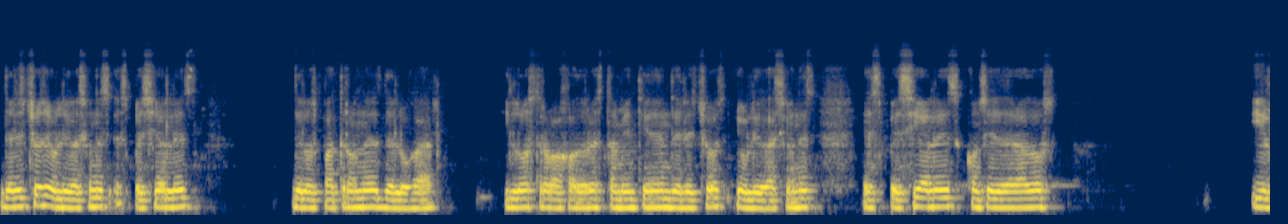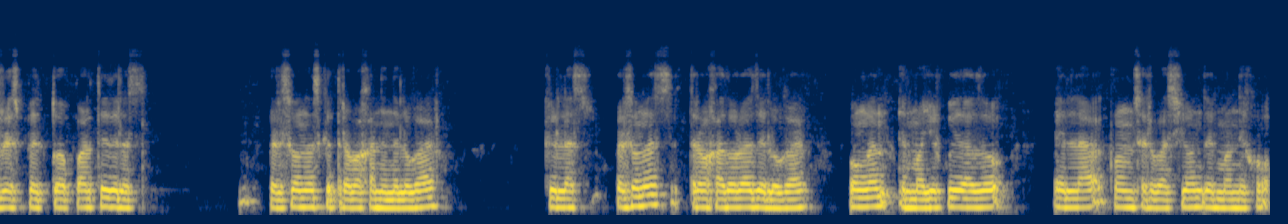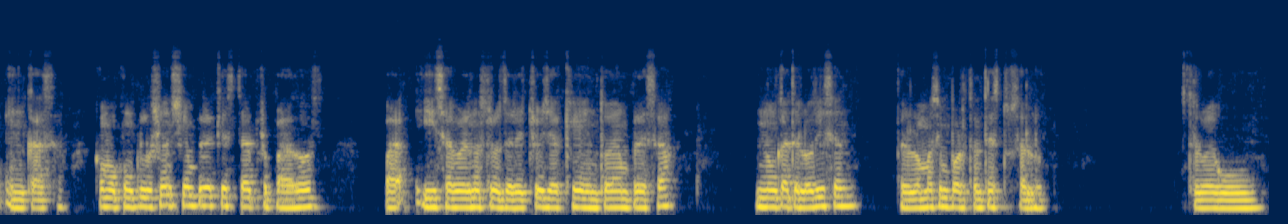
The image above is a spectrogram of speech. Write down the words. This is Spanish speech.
Derechos y obligaciones especiales de los patrones del hogar y los trabajadores también tienen derechos y obligaciones especiales considerados y respecto aparte de las personas que trabajan en el hogar, que las personas trabajadoras del hogar pongan el mayor cuidado en la conservación del manejo en casa. Como conclusión, siempre hay que estar preparados y saber nuestros derechos, ya que en toda empresa nunca te lo dicen, pero lo más importante es tu salud. Hasta luego.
